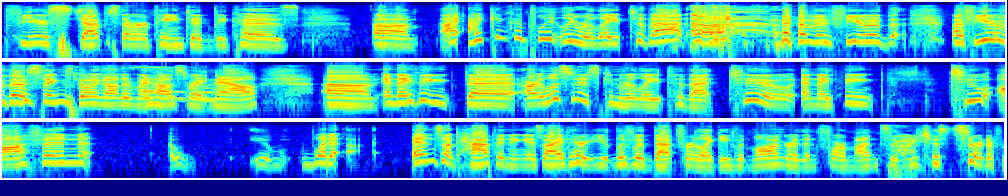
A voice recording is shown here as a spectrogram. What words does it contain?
few steps that were painted because um, I, I, can completely relate to that. Uh, I have a few of the, a few of those things going on in my house right now, um, and I think that our listeners can relate to that too. And I think too often, uh, what ends up happening is either you live with that for like even longer than four months and you just sort of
